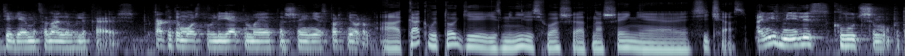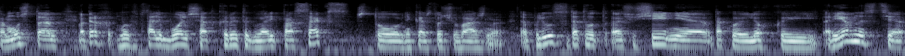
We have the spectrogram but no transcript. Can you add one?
где я эмоционально увлекаюсь как это может повлиять на мои отношения с партнером. А как в итоге изменились ваши отношения сейчас? Они изменились к лучшему, потому что, во-первых, мы стали больше открыто говорить про секс, что, мне кажется, очень важно. Плюс вот это вот ощущение такой легкой ревности,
